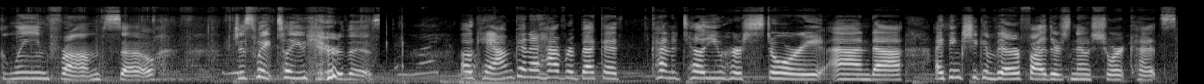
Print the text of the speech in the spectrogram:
glean from. So just wait till you hear this. Okay, I'm gonna have Rebekah kind of tell you her story, and uh, I think she can verify there's no shortcuts.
